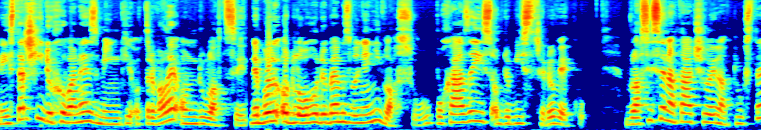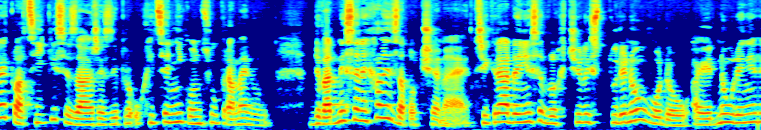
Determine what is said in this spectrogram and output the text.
Nejstarší dochované zmínky o trvalé ondulaci neboli o dlouhodobém zvlnění vlasů pocházejí z období středověku. Vlasy se natáčely na tlusté klacíky se zářezy pro uchycení konců pramenů. Dva dny se nechaly zatočené, třikrát denně se vlhčily studenou vodou a jednou denně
